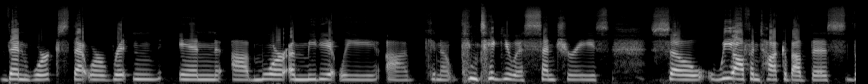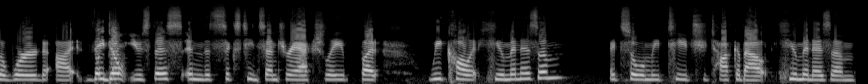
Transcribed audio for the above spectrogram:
than works that were written in uh, more immediately, uh, you know, contiguous centuries. So we often talk about this. The word uh, they don't use this in the 16th century actually, but we call it humanism. Right? So when we teach, you talk about humanism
